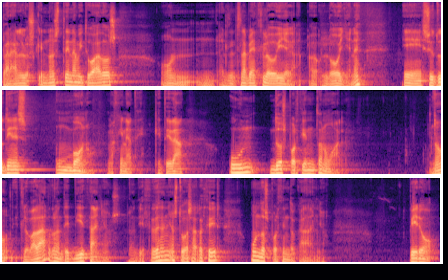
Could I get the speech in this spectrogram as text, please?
Para los que no estén habituados, o es la primera vez que lo, lo oyen, ¿eh? Eh, si tú tienes un bono, imagínate, que te da un 2% anual. ¿No? te lo va a dar durante 10 años. Durante 10 años tú vas a recibir un 2% cada año. Pero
